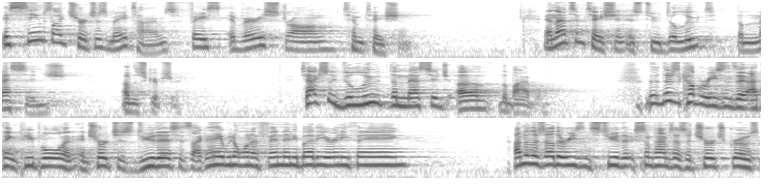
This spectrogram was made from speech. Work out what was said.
it seems like churches many times face a very strong temptation. And that temptation is to dilute the message of the scripture, to actually dilute the message of the Bible. There's a couple reasons that I think people and, and churches do this. It's like, hey, we don't want to offend anybody or anything. I know there's other reasons too that sometimes as a church grows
